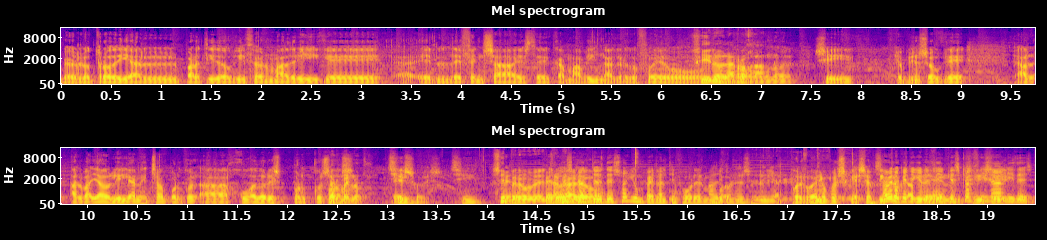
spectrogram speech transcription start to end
El otro día el partido que hizo en Madrid, que el defensa este Camavinga creo que fue. O, Sí, lo de la roja. uno sí, yo pienso que al, al Valladolid le han echado por co- a jugadores por cosas. menos. Sí, Eso es. Sí, Sí, pero, eh, pero es que claro. antes de eso hay un penalti a favor del Madrid con el Sevilla. Pues bueno, pues que se pite ¿Sabes lo que te quiero decir? también, Que es que al sí, final sí. dices.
